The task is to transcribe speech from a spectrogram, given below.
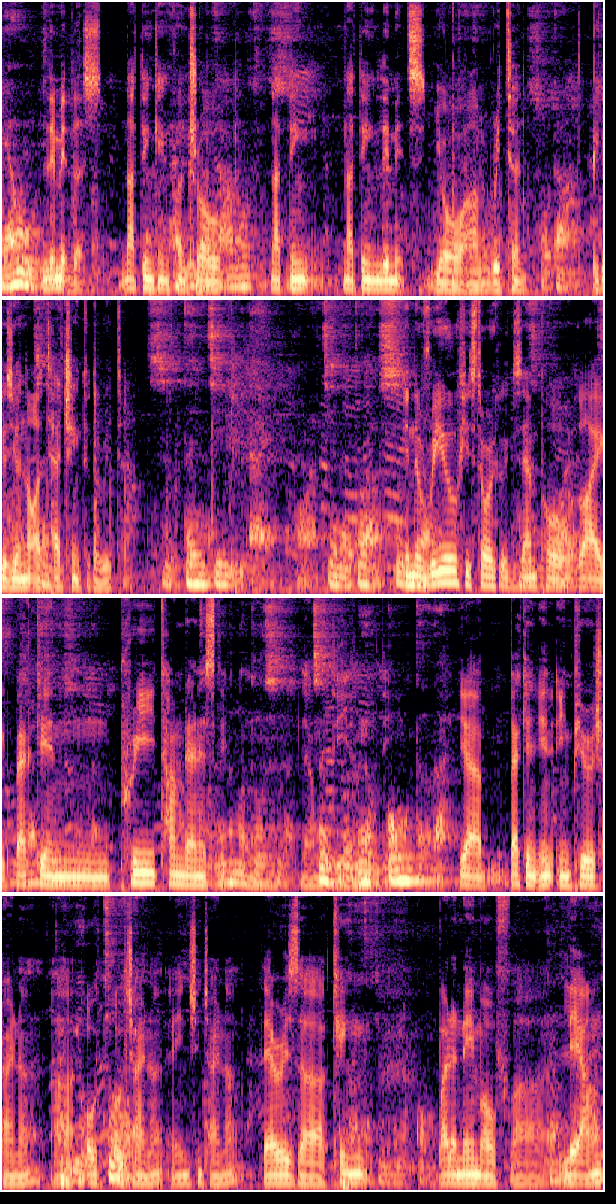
limitless. Nothing can control, nothing, nothing limits your um, return because you're not attaching to the return. In the real historical example, like back in pre-Tang Dynasty, yeah, back in, in Imperial China, uh, old, old China, ancient China, there is a king by the name of uh, Liang.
